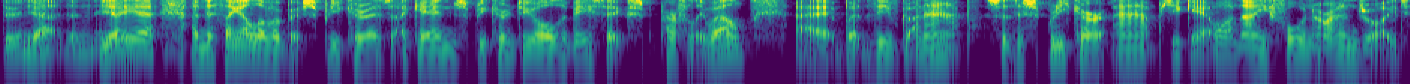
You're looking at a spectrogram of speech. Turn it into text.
doing yeah. that, didn't he? Yeah, yeah. And the thing I love about Spreaker is, again, Spreaker do all the basics perfectly well, uh, but they've got an app. So the Spreaker app you get on iPhone or Android,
